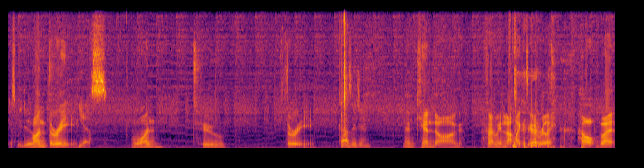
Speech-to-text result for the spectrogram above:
Yes, we do. On three. Yes. One, two, three. Kazejin. And Ken Dog. I mean, not like it's gonna really help, but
